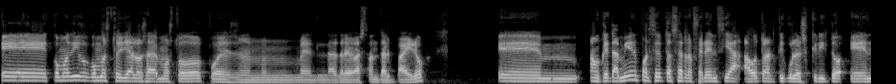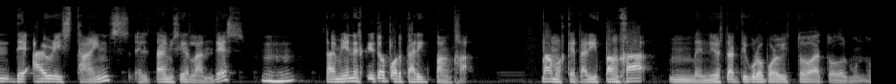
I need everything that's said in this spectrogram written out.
Eh, como digo, como esto ya lo sabemos todos, pues mm, me la trae bastante al pairo. Eh, aunque también, por cierto, hace referencia a otro artículo escrito en The Irish Times, el Times irlandés, también escrito por Tarik Panja. Vamos, que Tarik Panja mm, vendió este artículo por visto a todo el mundo.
